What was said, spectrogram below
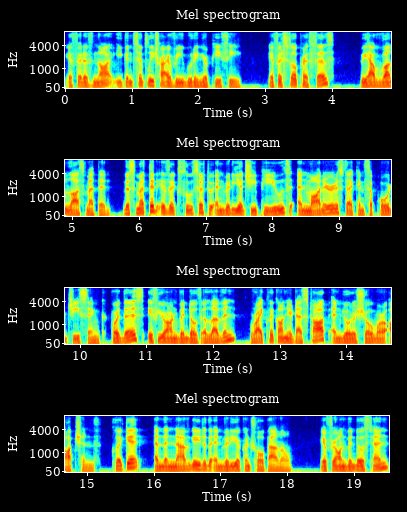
If it is not, you can simply try rebooting your PC. If it still persists, we have one last method. This method is exclusive to NVIDIA GPUs and monitors that can support G-Sync. For this, if you're on Windows 11, right-click on your desktop and go to Show More Options. Click it and then navigate to the NVIDIA control panel. If you're on Windows 10,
